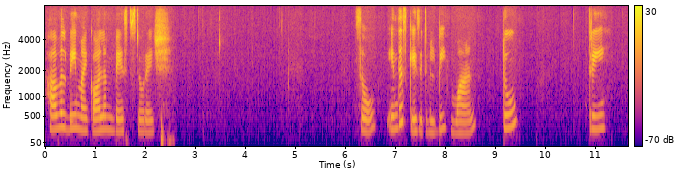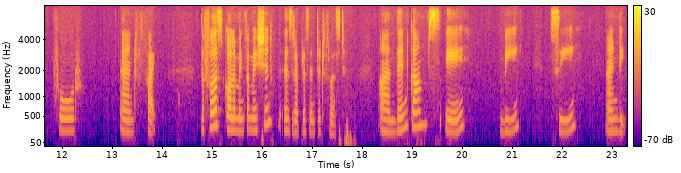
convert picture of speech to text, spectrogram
how will be my column based storage? So in this case it will be 1, 2, 3, 4 and 5. The first column information is represented first and then comes A, B, C and D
